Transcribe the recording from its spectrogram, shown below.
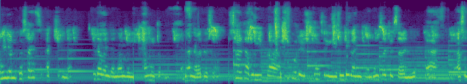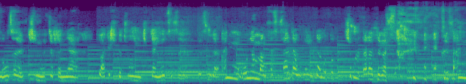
1년 그 살았어, 같이 그냥. 그러다가 이제 나중에 방을 조금 하나 얻어서 살다 보니까 시골에 시동생이 군대 가니까 농사 질 사람이 없다. 와서 농사를 지면 어쩌겠냐. 또 아저씨도 좋은 직장이 없었어요. 그래서 한 5년만 가서 살자고 그러고 또 시골로 따라 들어갔어. 그래서 한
